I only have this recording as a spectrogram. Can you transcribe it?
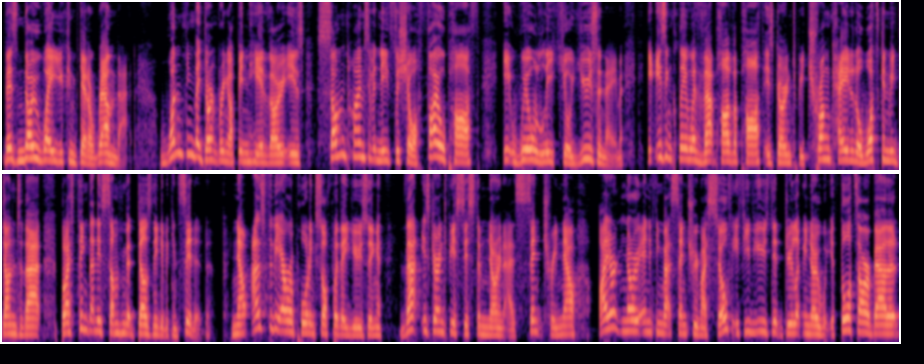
there's no way you can get around that. One thing they don't bring up in here, though, is sometimes if it needs to show a file path, it will leak your username. It isn't clear whether that part of the path is going to be truncated or what's going to be done to that, but I think that is something that does need to be considered. Now, as for the error reporting software they're using, that is going to be a system known as Sentry. Now, I don't know anything about Sentry myself. If you've used it, do let me know what your thoughts are about it,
